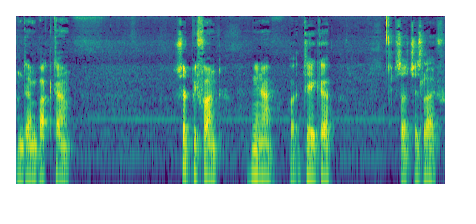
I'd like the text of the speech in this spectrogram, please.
and then back down. Should be fun, you know, but there you go. Such is life.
